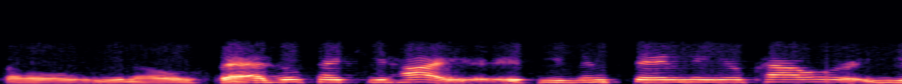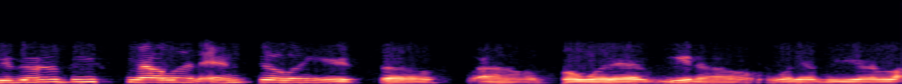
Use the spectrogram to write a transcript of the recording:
so, you know, Sag will take you higher. If you've been standing in your power, you're going to be smelling and feeling yourself uh, for whatever, you know, whatever your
